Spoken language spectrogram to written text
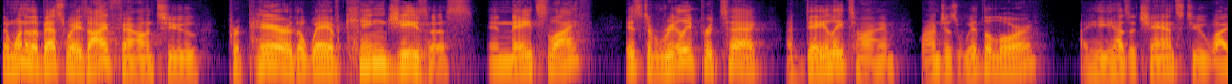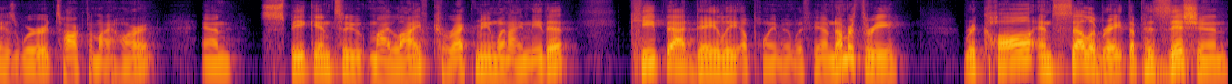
then one of the best ways I've found to prepare the way of King Jesus in Nate's life is to really protect a daily time where I'm just with the Lord. Uh, he has a chance to, by His word, talk to my heart and speak into my life, correct me when I need it. Keep that daily appointment with Him. Number three, recall and celebrate the position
